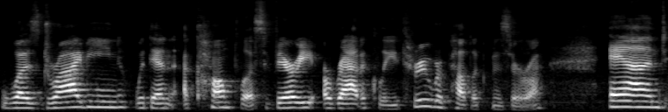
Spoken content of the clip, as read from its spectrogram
was driving with an accomplice very erratically through Republic, Missouri. And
